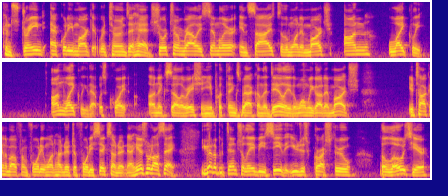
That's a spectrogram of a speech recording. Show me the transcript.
constrained equity market returns ahead. Short term rally similar in size to the one in March. Unlikely. Unlikely. That was quite an acceleration. You put things back on the daily. The one we got in March, you're talking about from 4,100 to 4,600. Now, here's what I'll say you got a potential ABC that you just crushed through the lows here.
